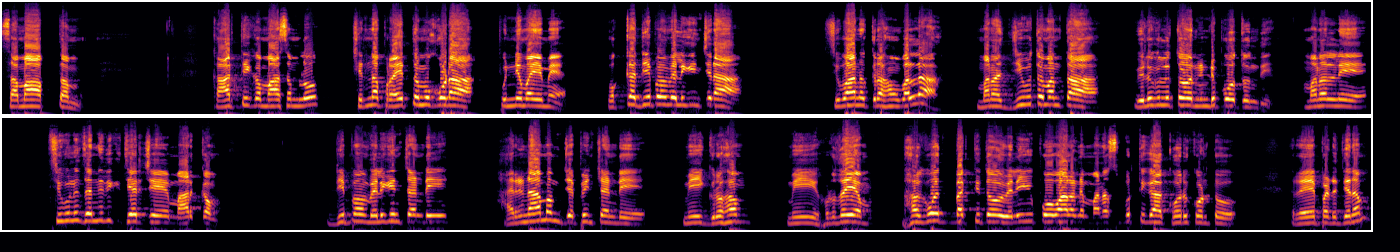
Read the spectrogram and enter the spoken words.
సమాప్తం. కార్తీక మాసంలో చిన్న ప్రయత్నము కూడా పుణ్యమయమే. ఒక్క దీపం వెలిగించిన శివానుగ్రహం వల్ల మన జీవితమంతా వెలుగులతో నిండిపోతుంది. మనల్ని శివుని సన్నిధికి చేర్చే మార్గం. దీపం వెలిగించండి హరినామం జపించండి. మీ గృహం మీ హృదయం భగవద్భక్తితో వెలిగిపోవాలని మనస్ఫూర్తిగా కోరుకుంటూ రేపటి దినం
